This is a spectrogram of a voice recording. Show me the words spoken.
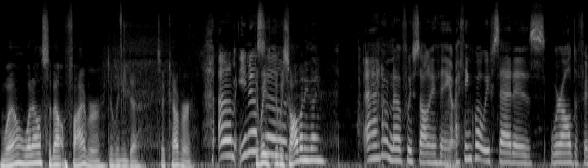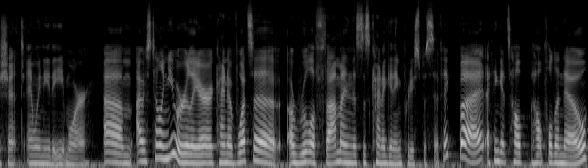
Well, what else about fiber do we need to, to cover? Um, you know, Did we, did we solve anything? I don't know if we've solved anything. Yeah. I think what we've said is we're all deficient and we need to eat more. Um, I was telling you earlier, kind of what's a, a rule of thumb. I mean, this is kind of getting pretty specific, but I think it's help, helpful to know.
